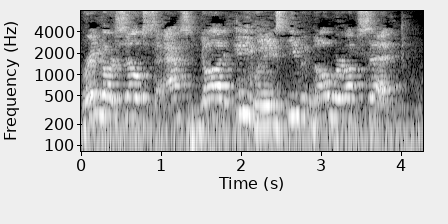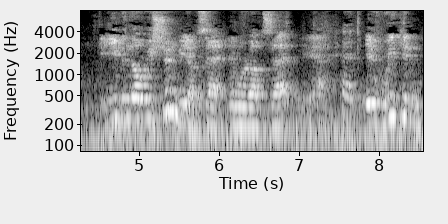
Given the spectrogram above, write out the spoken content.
bring ourselves to ask God anyways, even though we're upset, even though we shouldn't be upset and we're upset, if we can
